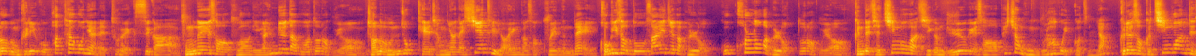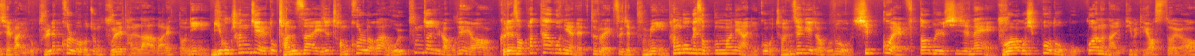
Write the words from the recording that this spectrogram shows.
여러분 그리고 파타고니아 레트로 X가 국내에서 구하기가 힘들다고 하더라고요. 저는 운 좋게 작년에 시애틀 여행 가서 구했는데 거기서도 사이즈가 별로 없고 컬러가 별로 없더라고요. 근데 제 친구가 지금 뉴욕에서 패션 공부를 하고 있거든요. 그래서 그 친구한테 제가 이거 블랙 컬러로 좀 구해달라 말했더니 미국 현지에도 전 사이즈 전 컬러가 올 품절이라고 해요. 그래서 파타고니아 레트로 X 제품이 한국에서뿐만이 아니고 전 세계적으로 19FW 시즌에 구하고 싶어도 못 구하는 아이템이 되었어요.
